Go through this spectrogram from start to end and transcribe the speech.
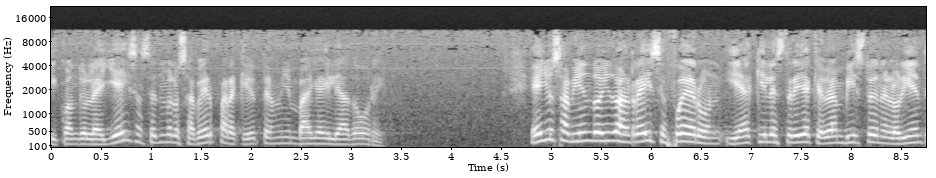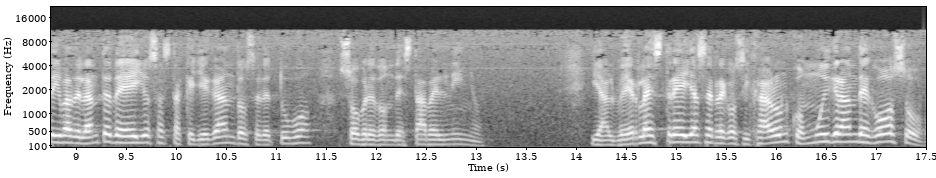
Y cuando le halléis, hacedmelo saber para que yo también vaya y le adore. Ellos habiendo ido al rey se fueron, y aquí la estrella que habían visto en el oriente iba delante de ellos hasta que llegando se detuvo sobre donde estaba el niño. Y al ver la estrella se regocijaron con muy grande gozo.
